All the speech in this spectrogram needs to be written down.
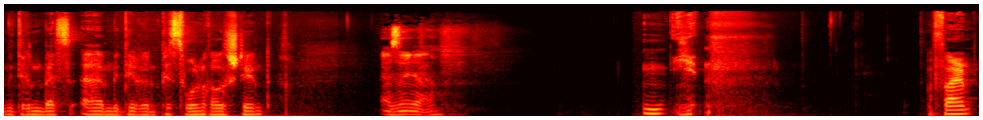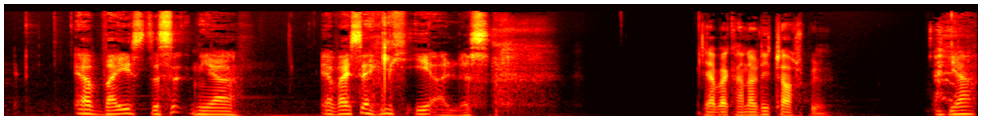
mit ihren, Mess äh, mit ihren Pistolen rausstehend. Also ja. ja. Vor allem, er weiß, dass, ja, er weiß eigentlich eh alles. Ja, aber er kann halt nicht Schach spielen. Ja.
